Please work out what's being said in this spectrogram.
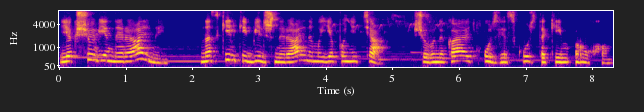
Якщо він нереальний, наскільки більш нереальними є поняття, що виникають у зв'язку з таким рухом.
